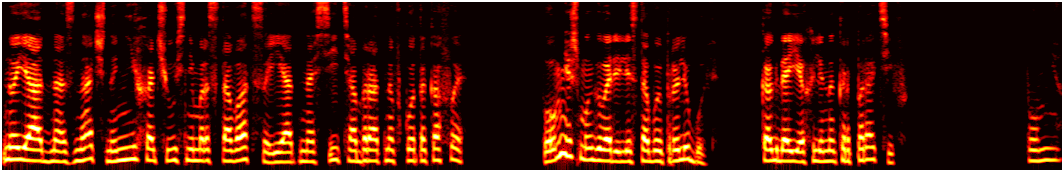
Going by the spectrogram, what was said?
но я однозначно не хочу с ним расставаться и относить обратно в кота-кафе. Помнишь, мы говорили с тобой про любовь, когда ехали на корпоратив? Помню.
